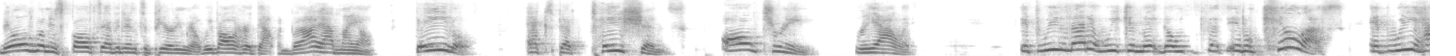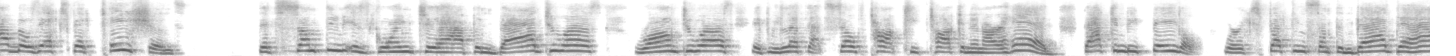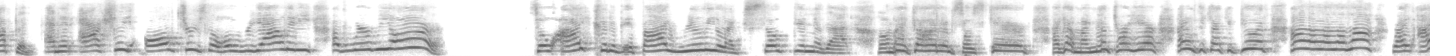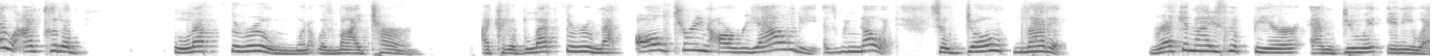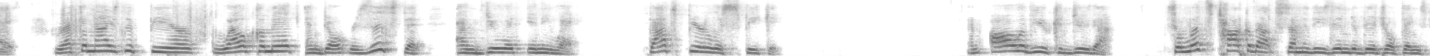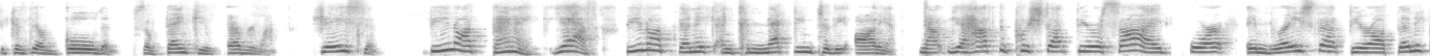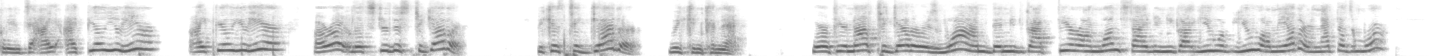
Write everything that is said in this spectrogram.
The old one is false evidence appearing real. We've all heard that one, but I have my own. Fatal expectations, altering reality. If we let it, we can let go, it'll kill us If we have those expectations that something is going to happen bad to us, wrong to us, if we let that self talk keep talking in our head, that can be fatal. We're expecting something bad to happen, and it actually alters the whole reality of where we are. So I could have, if I really like soaked into that, oh my God, I'm so scared. I got my mentor here. I don't think I could do it. Ah, la, la, la, la, right? I, I could have left the room when it was my turn. I could have left the room, that altering our reality as we know it. So don't let it. Recognize the fear and do it anyway. Recognize the fear, welcome it, and don't resist it and do it anyway. That's fearless speaking. And all of you can do that. So let's talk about some of these individual things because they're golden. So thank you, everyone. Jason, being authentic. Yes, being authentic and connecting to the audience. Now, you have to push that fear aside or embrace that fear authentically and say, I, I feel you here. I feel you here. All right, let's do this together because together we can connect. Where if you're not together as one, then you've got fear on one side and you got you you on the other, and that doesn't work.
